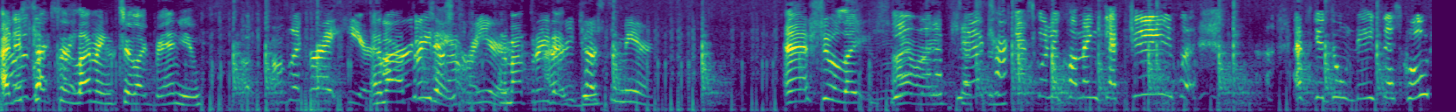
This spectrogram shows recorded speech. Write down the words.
I just texted Lemming to like ban you. I was like right here. In about three days. the mirror. In about three I days, already dude. touched the mirror. And it's too late. I Yeah, already but a player texted him. track is gonna come and get you, but if you don't leave this code.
